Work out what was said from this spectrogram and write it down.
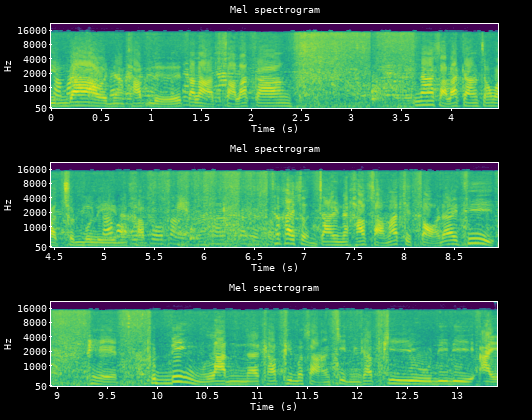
ยิ้มได้นะครับ หรือตลาดสารกลาง หน้าสารกลางจังหวัดชนบุรีนะครับถ้าเกิดถ้าใครสนใจนะครับ สามารถติดต่อได้ที่เพจพุดดิ้งรันนะครับ พิมพ์ภาษาอังกฤษนะครับ P U D D I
